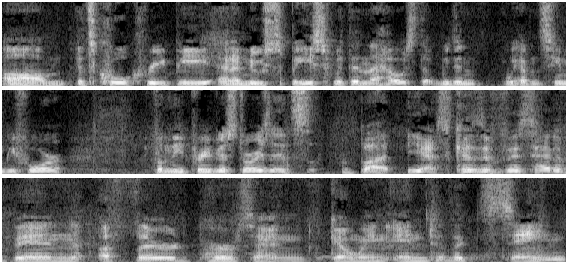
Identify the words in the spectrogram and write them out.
Um, it's cool, creepy, and a new space within the house that we didn't we haven't seen before from the previous stories. It's but Yes, because if this had been a third person going into the same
